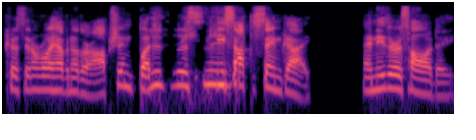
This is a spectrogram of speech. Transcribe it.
because they don't really have another option. But Just he- listening. he's not the same guy, and neither is Holiday.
